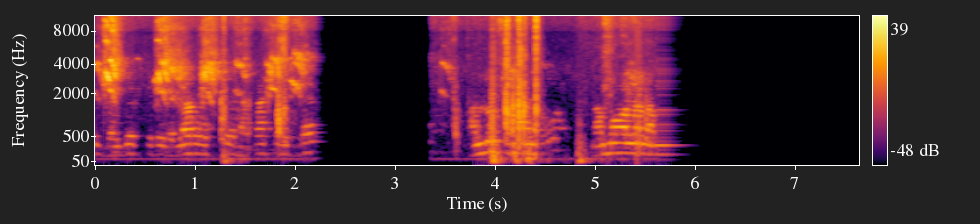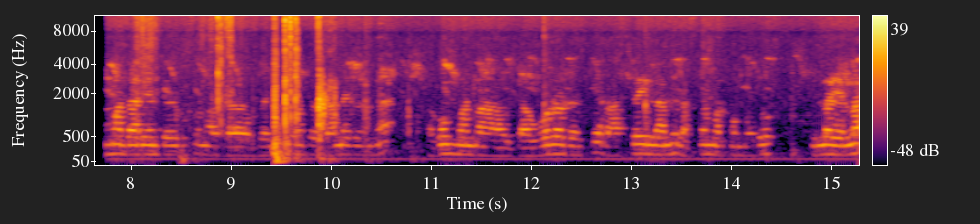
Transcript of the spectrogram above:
ಬೈಜೆಟ್ ಎಲ್ಲರೂ ಅಷ್ಟೇ ಹಕಾಶ ಇದ್ರೆ ಅಲ್ಲೂ ಸಹ ನಾವು ನಮ್ಮ ನಮ್ಮ ನಮ್ಮ ದಾರಿ ಅಂತ ಹೇಳ್ಬಿಟ್ಟು ನಾವು ಬೆಳೆದಿರುವಂತ ಧಾನ್ಯಗಳನ್ನ ತಗೊಂಡ್ಬಂದ ಓಡಾಡೋದಕ್ಕೆ ರಸ್ತೆ ಇಲ್ಲ ಅಂದ್ರೆ ರಸ್ತೆ ಮಾಡ್ಕೊಬೋದು. ಇಲ್ಲ, ಎಲ್ಲಾ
